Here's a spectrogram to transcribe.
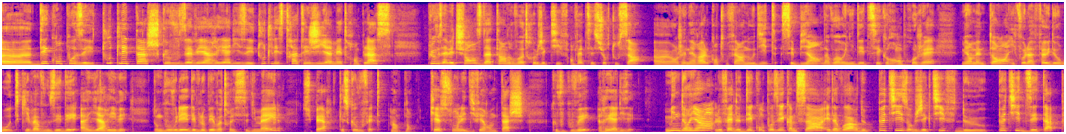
euh, décomposez toutes les tâches que vous avez à réaliser, toutes les stratégies à mettre en place, plus vous avez de chances d'atteindre votre objectif. En fait, c'est surtout ça. Euh, en général, quand on fait un audit, c'est bien d'avoir une idée de ces grands projets, mais en même temps, il faut la feuille de route qui va vous aider à y arriver. Donc, vous voulez développer votre liste d'emails, super. Qu'est-ce que vous faites maintenant? Quelles sont les différentes tâches que vous pouvez réaliser? Mine de rien, le fait de décomposer comme ça et d'avoir de petits objectifs, de petites étapes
